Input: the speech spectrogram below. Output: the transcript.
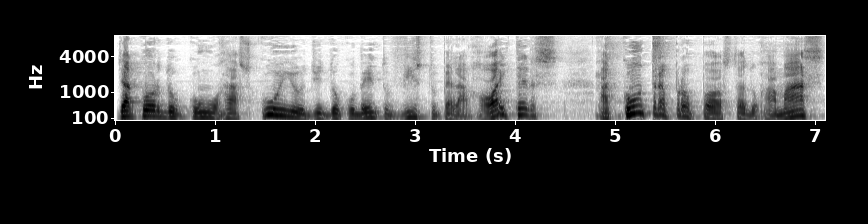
De acordo com o rascunho de documento visto pela Reuters, a contraproposta do Hamas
